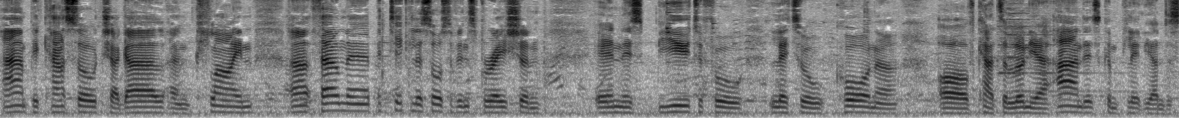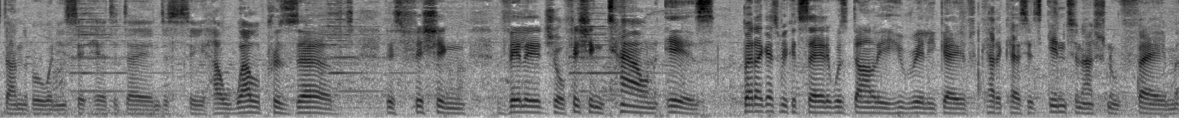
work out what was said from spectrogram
and Picasso, Chagall and Klein, uh, found their particular source of inspiration in this beautiful little corner of Catalonia, and it's completely understandable when you sit here today and just see how well preserved this fishing village or fishing town is. But I guess we could say it was Dali who really gave Cadaqués its international fame.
